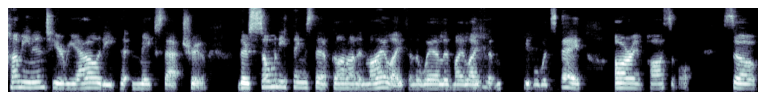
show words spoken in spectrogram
coming into your reality that makes that true. There's so many things that have gone on in my life and the way I live my life that mm-hmm. people would say are impossible. So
